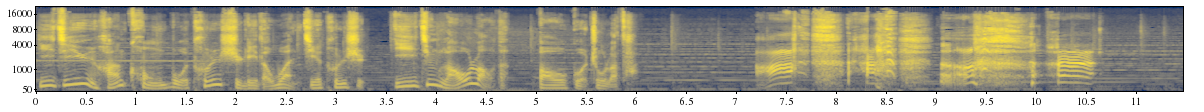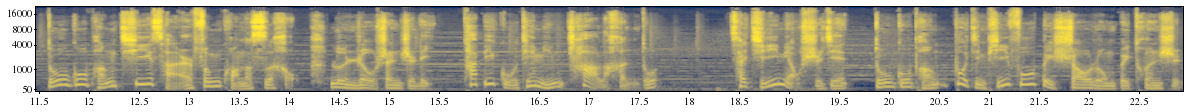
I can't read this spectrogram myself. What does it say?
以及蕴含恐怖吞噬力的万劫吞噬，已经牢牢的包裹住了他。啊啊啊！独孤鹏凄惨而疯狂的嘶吼，论肉身之力，他比古天明差了很多。才几秒时间，独孤鹏不仅皮肤被烧融、被吞噬，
